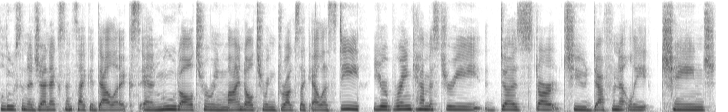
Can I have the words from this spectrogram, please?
hallucinogenics and psychedelics and mood altering, mind altering drugs like LSD, your brain chemistry does start to definitely change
